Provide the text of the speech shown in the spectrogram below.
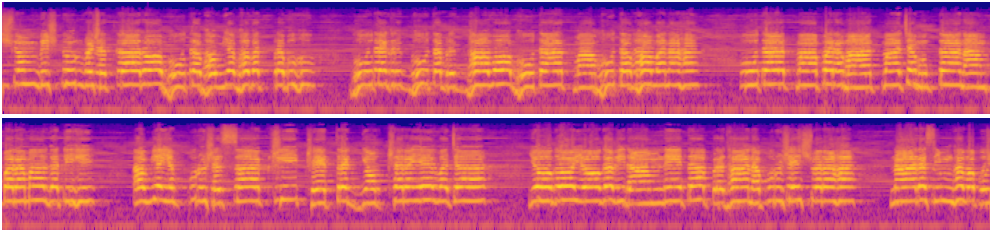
विश्वम् विष्णुर्वषत्कारो भूत भवत् प्रभुः भूतात्मा भूत भावनः भूतात्मा परमात्मा च मुक्तानाम् परमागतिः। अव्ययः पुरुषः साक्षी क्षेत्रज्ञोऽक्षर एव च। योगो योगविदाम् नेता प्रधान पुरुषेश्वरः। नारसिंह वपुः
